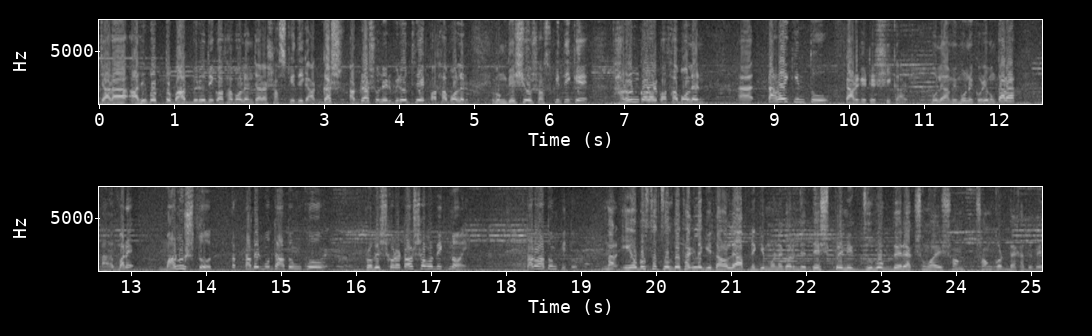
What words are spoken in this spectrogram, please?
যারা আধিপত্যবাদ বিরোধী কথা বলেন, যারা সাংস্কৃতিক আগ্রাস, আগ্রাসনের বিরুদ্ধে কথা বলেন এবং দেশীয় সংস্কৃতিকে ধারণ করার কথা বলেন তারাই কিন্তু টার্গেটের শিকার বলে আমি মনে করি। এবং তারা মানে মানুষ তো, তাদের মধ্যে আতঙ্ক প্রবেশ করাটা অস্বাভাবিক নয়। তারও আতঙ্কিত। না এই অবস্থা চলতে থাকলে কি তাহলে আপনি কি মনে করেন যে দেশপ্রেমিক যুবকদের এক সময় সংকট দেখা দেবে?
